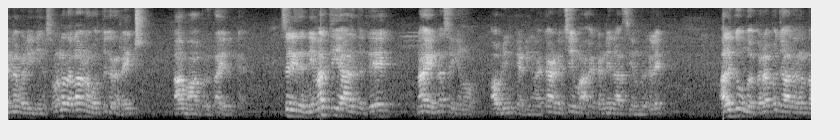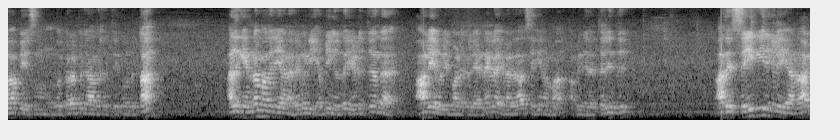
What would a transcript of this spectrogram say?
என்ன வழி? நீங்க சொன்னதெல்லாம் நான் ஒத்துக்கிறேன். ரைட் ஆமா அப்படிதான் இருக்கேன். சரி இதை நிவர்த்தி ஆகிறதுக்கு நான் என்ன செய்யணும் அப்படின்னு கேட்டீங்கன்னாக்கா நிச்சயமாக கன்னிராசி என்பர்களே அதுக்கு உங்க பிறப்பு ஜாதகம் தான் பேசும். உங்க பிறப்பு ஜாதகத்தை கொண்டு தான் அதுக்கு என்ன மாதிரியான ரெமெடி அப்படிங்கிறத எடுத்து அந்த ஆலய வழிபாடுகள் என்ன இல்லை ஏதாவது செய்யணுமா அப்படிங்கிறத தெரிந்து அதை செய்வீர்களேயானால்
